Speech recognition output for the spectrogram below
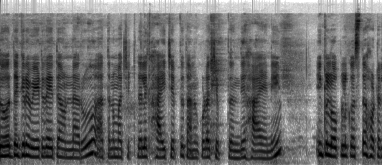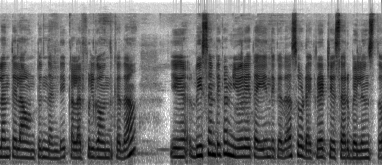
డోర్ దగ్గర వెయిటర్ అయితే ఉన్నారు. అతను మా చిట్టుదలకి హాయ్ చెప్తే తను కూడా చెప్తుంది హాయ్ అని. ఇంకా లోపలికి వస్తే హోటల్ అంతా ఇలా ఉంటుందండి. కలర్ఫుల్గా ఉంది కదా. రీసెంట్గా న్యూ ఇయర్ అయితే అయ్యింది కదా సో డెకరేట్ చేశారు బెలూన్స్తో.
